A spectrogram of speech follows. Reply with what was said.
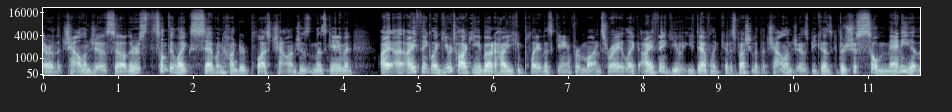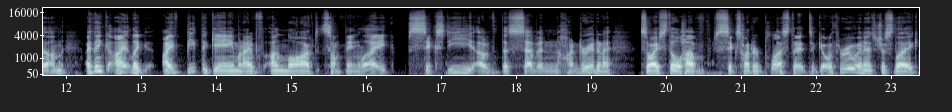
are the challenges. So there's something like 700 plus challenges in this game, and I I think like you're talking about how you could play this game for months, right? Like I think you you definitely could, especially with the challenges, because there's just so many of them. I think I like I've beat the game and I've unlocked something like 60 of the 700 and I so I still have 600 plus to, to go through and it's just like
